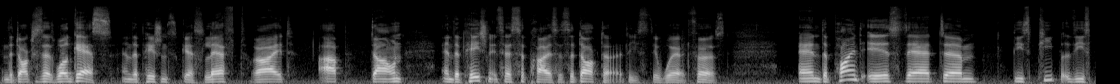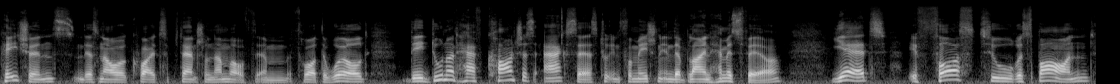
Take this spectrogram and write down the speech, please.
And the doctor says, Well, guess. And the patient guess left, right, up, down. And the patient is as surprised as the doctor, at least they were at first. And the point is that um, these people, these patients, and there's now a quite substantial number of them throughout the world, they do not have conscious access to information in their blind hemisphere. Yet, if forced to respond,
